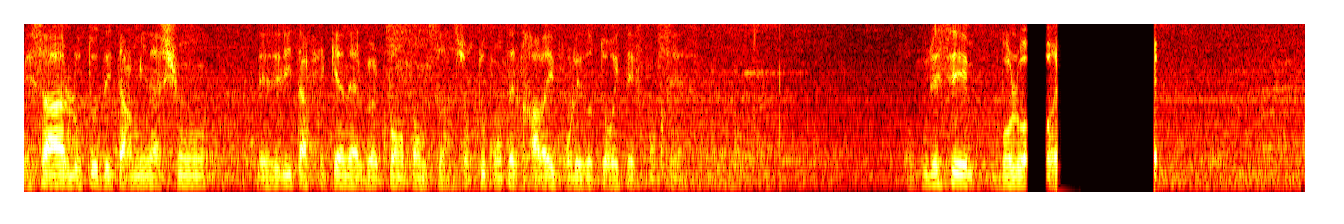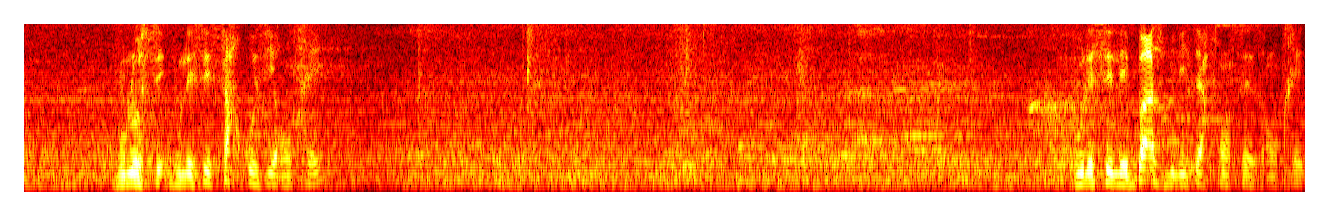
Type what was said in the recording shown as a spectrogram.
Mais ça, l'autodétermination, les élites africaines, elles ne veulent pas entendre ça, surtout quand elles travaillent pour les autorités françaises. Vous laissez Bolloré, vous laissez, vous laissez Sarkozy rentrer, vous laissez les bases militaires françaises rentrer,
